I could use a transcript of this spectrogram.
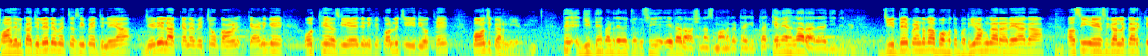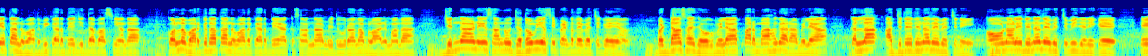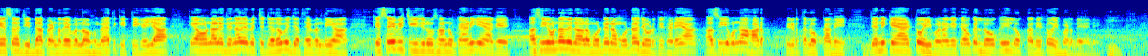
ਫਾਜ਼ਿਲਕਾ ਜ਼ਿਲ੍ਹੇ ਦੇ ਵਿੱਚ ਅਸੀਂ ਭੇਜਨੇ ਆ, ਜਿਹੜੇ ਇਲਾਕਿਆਂ ਦੇ ਵਿੱਚ ਉਹ ਕਹਿਣ- ਕਹਿਣਗੇ, ਉੱਥੇ ਅਸੀਂ ਇਹ ਜਾਣੀ ਕਿ ਕੁੱਲ ਚੀਜ਼ ਦੀ ਉੱਥੇ ਪਹੁੰਚ ਕਰਨੀ ਹੈਗੀ। ਤੇ ਜੀਦੇ ਪਿੰਡ ਦੇ ਵਿੱਚੋਂ ਤੁਸੀਂ ਇਹਦਾ ਰਾਸ਼ਨ ਦਾ ਸਮਾਨ ਇਕੱਠਾ ਕੀਤਾ, ਕਿਵੇਂ ਹੰਗਾਰਾ ਰਿਹਾ ਜੀਦੇ ਪਿੰਡ ਦਾ? ਜੀਦੇ ਪਿੰਡ ਦਾ ਬਹੁਤ ਵਧੀਆ ਹੰਗਾਰਾ ਰਿਹਾਗਾ। ਅਸੀਂ ਇਸ ਗੱਲ ਕਰਕੇ ਧੰਨਵਾਦ ਵੀ ਕਰਦੇ ਹਾਂ ਜੀਦਾ ਵਾਸੀਆਂ ਦਾ। ਕੁੱਲ ਵਰਗ ਦਾ ਧੰਨਵਾਦ ਕਰਦੇ ਹਾਂ, ਕਿਸਾਨਾਂ, ਮਜ਼ਦੂਰਾਂ ਦਾ, ਮੁਲਾਜ਼ਮਾਂ ਦਾ। ਜਿਨ੍ਹਾਂ ਨੇ ਸਾਨੂੰ ਜਦੋਂ ਵੀ ਅਸੀਂ ਪਿੰਡ ਦੇ ਵਿੱਚ ਗਏ ਆ ਵੱਡਾ ਸਹਿਯੋਗ ਮਿਲਿਆ, ਭਰਮਾ ਹੰਗਾਰਾ ਮਿਲਿਆ। ਕੱਲਾ ਅੱਜ ਦੇ ਦਿਨਾਂ ਦੇ ਵਿੱਚ ਨਹੀਂ, ਆਉਣ ਵਾਲੇ ਦਿਨਾਂ ਦੇ ਵਿੱਚ ਵੀ ਜਾਣੀ ਕਿ ਇਸ ਜੀਦਾ ਪਿੰਡ ਦੇ ਵੱਲੋਂ ਹਮਾਇਤ ਕੀਤੀ ਗਈ ਆ ਕਿ ਆਉਣ ਵਾਲੇ ਦਿਨਾਂ ਦੇ ਵਿੱਚ ਜਦੋਂ ਵੀ ਜਥੇਬੰਦੀਆਂ ਕਿਸੇ ਵੀ ਚੀਜ਼ ਨੂੰ ਸਾਨੂੰ ਕਹਿਣਗੀਆਂ ਕਿ, ਅਸੀਂ ਉਹਨਾਂ ਦੇ ਨਾਲ ਮੋਢੇ ਨਾਲ ਮੋਢਾ ਜੋੜ ਕੇ ਖੜੇ ਆ, ਅਸੀਂ ਉਹਨਾਂ ਹੜ੍ਹ ਪੀੜਤ ਲੋਕਾਂ ਦੀ ਜਾਣੀ ਕਿ ਐ ਢੋਈ ਬਣਾਂਗੇ ਕਿਉਂਕਿ ਲੋਕ ਹੀ ਲੋਕਾਂ ਦੀ ਢੋਈ ਬਣਦੇ ਆਏ ਨੇ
